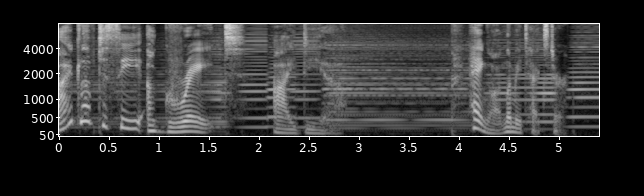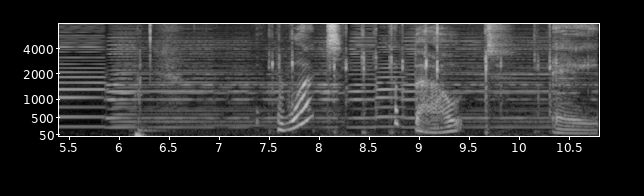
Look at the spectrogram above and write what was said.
I'd love to see a great idea. Hang on, let me text her. What about a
